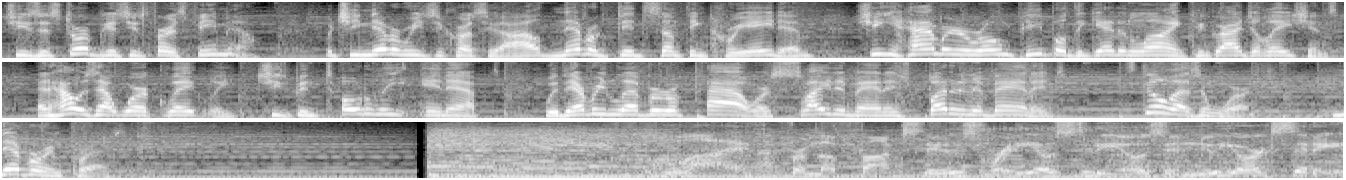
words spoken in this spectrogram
She's historic because she's first female, but she never reached across the aisle, never did something creative. She hammered her own people to get in line. Congratulations. And how has that worked lately? She's been totally inept with every lever of power, slight advantage, but an advantage. Still hasn't worked. Never impressed. From the Fox News radio studios in New York City,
